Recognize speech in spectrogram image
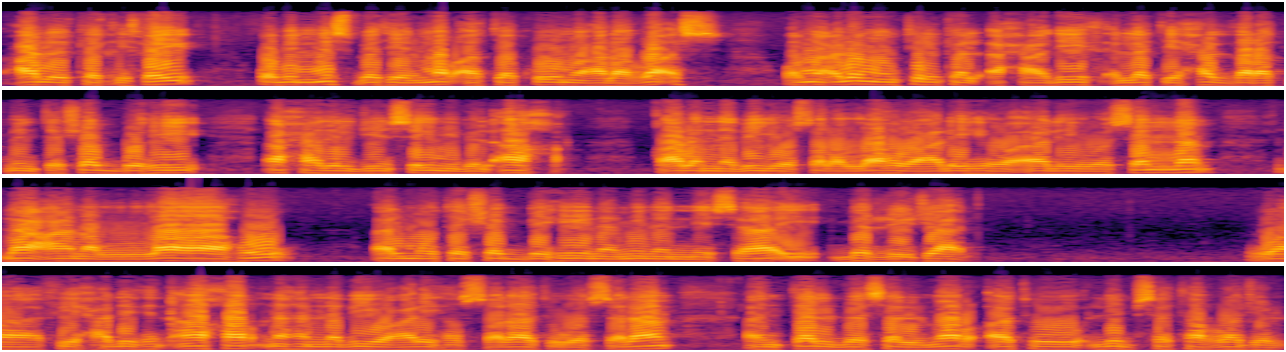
على الكتفين وبالنسبة للمرأة تكون على الرأس. ومعلوم تلك الأحاديث التي حذرت من تشبه أحد الجنسين بالآخر. قال النبي صلى الله عليه وآله وسلم لعن الله المتشبهين من النساء بالرجال. وفي حديث آخر نهى النبي عليه الصلاة والسلام أن تلبس المرأة لبسة الرجل.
